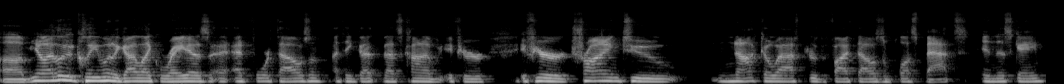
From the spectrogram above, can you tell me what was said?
Um, you know, I look at Cleveland, a guy like Reyes at, at four thousand. I think that that's kind of if you're if you're trying to not go after the 5,000 plus bats in this game.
